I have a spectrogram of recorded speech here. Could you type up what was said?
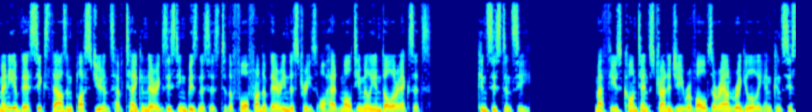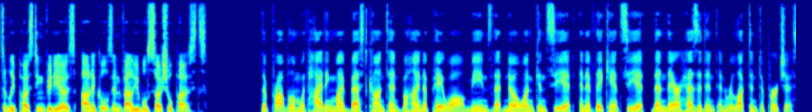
Many of their 6,000-plus students have taken their existing businesses to the forefront of their industries or had multi-million dollar exits. Consistency Matthew's content strategy revolves around regularly and consistently posting videos, articles and valuable social posts. The problem with hiding my best content behind a paywall means that no one can see it, and if they can't see it, then they are hesitant and reluctant to purchase.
